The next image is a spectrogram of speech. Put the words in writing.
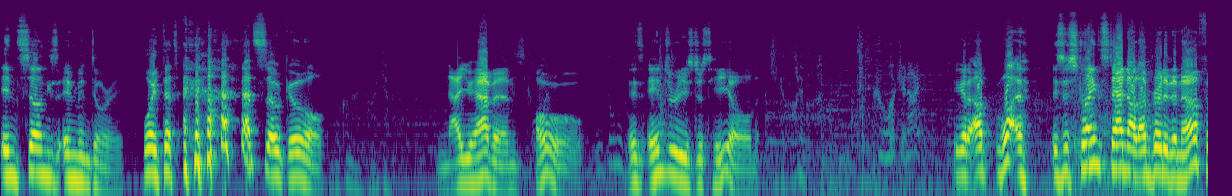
in Sung's inventory. Wait, that's that's so cool. Now you have him. Oh. His injuries just healed. You gotta up- what? Is his strength stat not upgraded enough?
